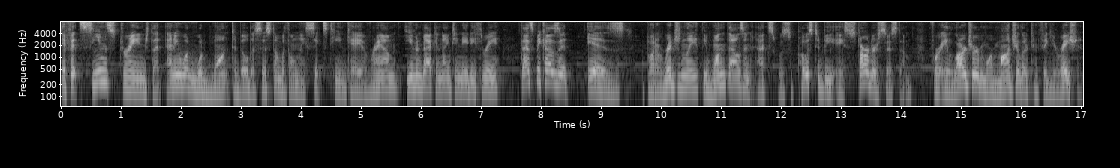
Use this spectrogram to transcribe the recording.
If it seems strange that anyone would want to build a system with only 16K of RAM, even back in 1983, that's because it is but originally the 1000X was supposed to be a starter system for a larger, more modular configuration.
